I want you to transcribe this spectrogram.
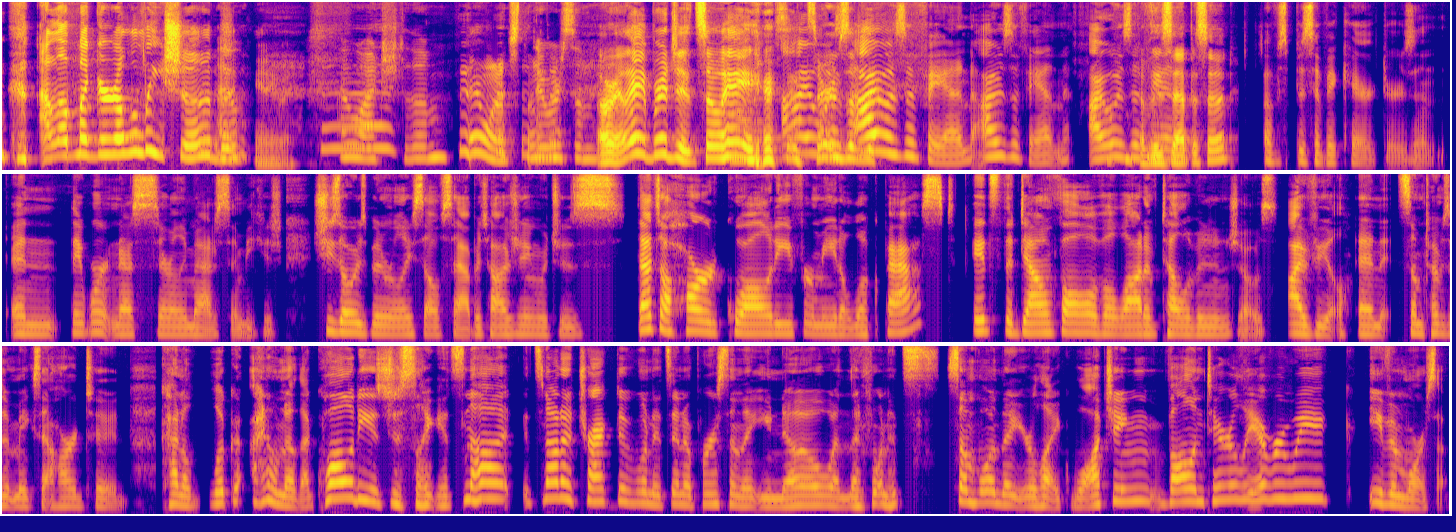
I love my girl Alicia. But anyway, I watched them. I watched them. There were some. All right, hey Bridget. So hey, um, I was, of, I was a fan. I was a fan. I was a of fan this episode, of specific characters and and they weren't necessarily Madison because she's always been really self-sabotaging which is that's a hard quality for me to look past it's the downfall of a lot of television shows i feel and sometimes it makes it hard to kind of look i don't know that quality is just like it's not it's not attractive when it's in a person that you know and then when it's someone that you're like watching voluntarily every week even more so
